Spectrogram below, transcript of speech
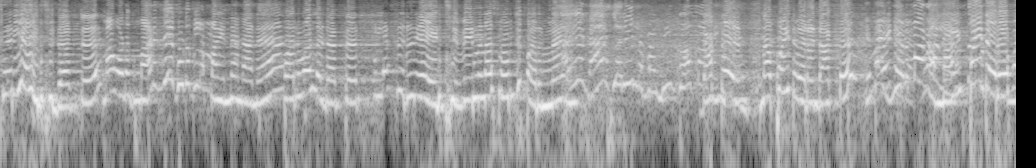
சரியாயிடுச்சு டாக்டர். அம்மா உனக்கு மருந்தே கொடுக்கலம்மா. என்ன நானு? பரவாயில்ல டாக்டர். ஃபுல்லா சரியாயிடுச்சு. வேணும்னா சொல்லிட்டு பாருங்களேன். நான் சரியில்லைம்மா. நீ. டாக்டர் நான் போயிட்டு வரேன் டாக்டர். ஏம்மா, இரும்மா, நான் போயிட்டு வரேன்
